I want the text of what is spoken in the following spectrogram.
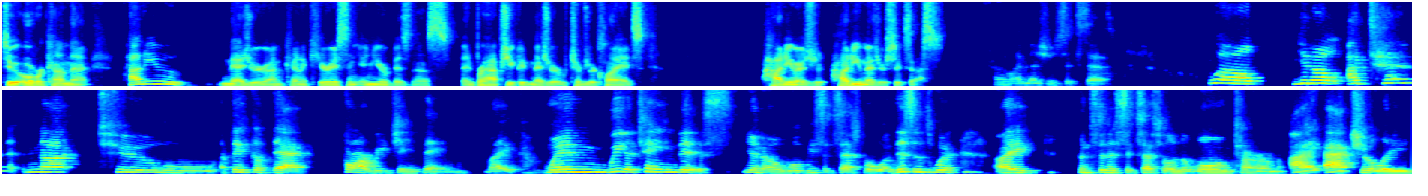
to overcome that. How do you measure i'm kind of curious in, in your business and perhaps you could measure in terms of your clients how do you measure how do you measure success? How do i measure success? Well you know i tend not to think of that far reaching thing. Like when we attain this you know we'll be successful or this is what i consider successful in the long term. I actually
